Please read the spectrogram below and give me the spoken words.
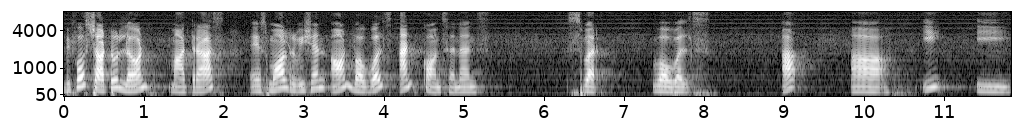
Before start to learn matras, a small revision on vowels and consonants. Swar, vowels. A, A, I, I,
